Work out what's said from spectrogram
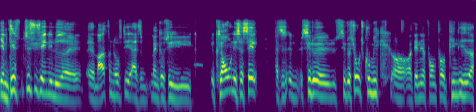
Jamen, det, det synes jeg egentlig lyder øh, øh meget fornuftigt. Altså, man kan jo sige, kloven i sig selv, altså øh, situ- situationskomik og, og den her form for pinligheder,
